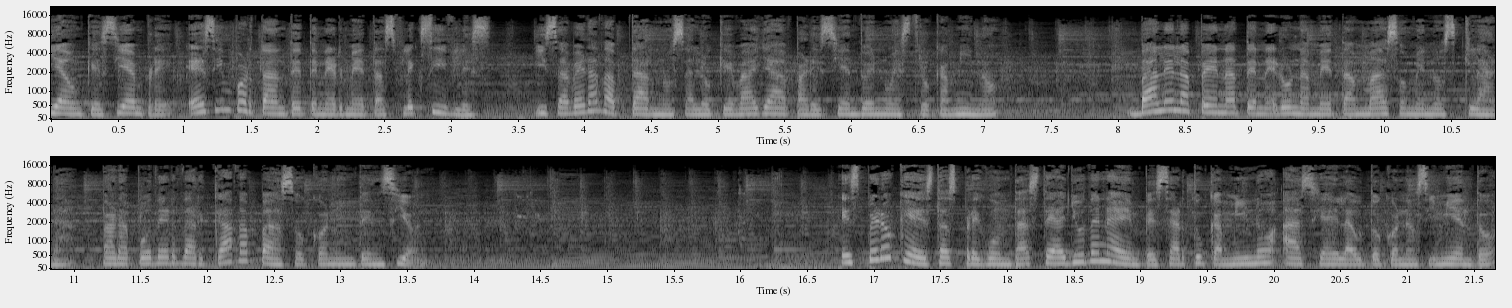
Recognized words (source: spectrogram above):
Y aunque siempre es importante tener metas flexibles y saber adaptarnos a lo que vaya apareciendo en nuestro camino, vale la pena tener una meta más o menos clara para poder dar cada paso con intención. Espero que estas preguntas te ayuden a empezar tu camino hacia el autoconocimiento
